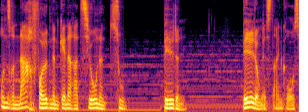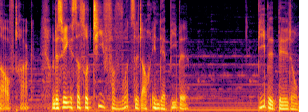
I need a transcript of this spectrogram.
unsere nachfolgenden Generationen zu bilden. Bildung ist ein großer Auftrag. Und deswegen ist das so tief verwurzelt auch in der Bibel. Bibelbildung.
